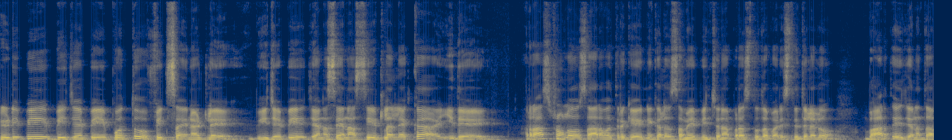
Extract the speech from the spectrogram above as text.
టీడీపీ బీజేపీ పొత్తు ఫిక్స్ అయినట్లే. బీజేపీ జనసేన సీట్ల లెక్క ఇదే. రాష్ట్రంలో సార్వత్రిక ఎన్నికలు సమీపించిన ప్రస్తుత పరిస్థితులలో భారతీయ జనతా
